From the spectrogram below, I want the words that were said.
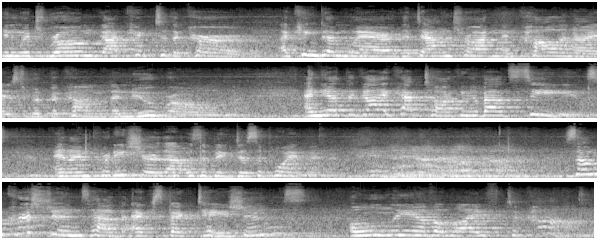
in which Rome got kicked to the curb, a kingdom where the downtrodden and colonized would become the new Rome. And yet the guy kept talking about seeds, and I'm pretty sure that was a big disappointment. Some Christians have expectations only of a life to come.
